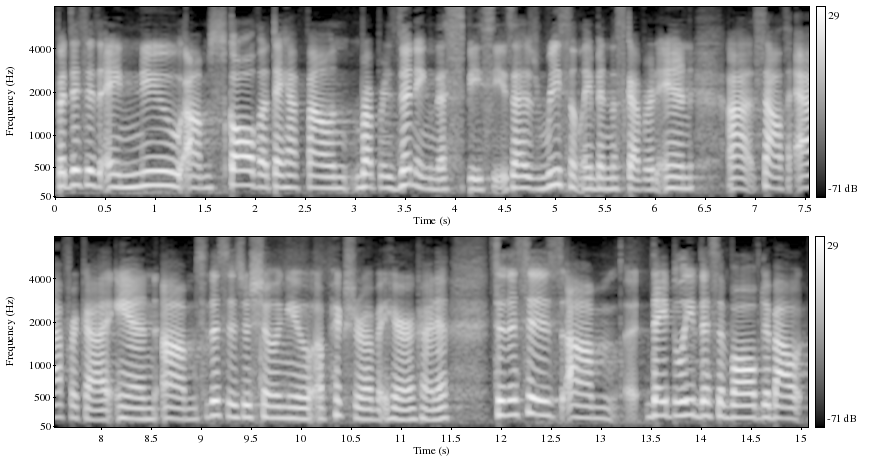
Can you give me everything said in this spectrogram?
but this is a new um, skull that they have found representing this species that has recently been discovered in uh, South Africa. And um, so this is just showing you a picture of it here, kind of. So this is, um, they believe this evolved about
